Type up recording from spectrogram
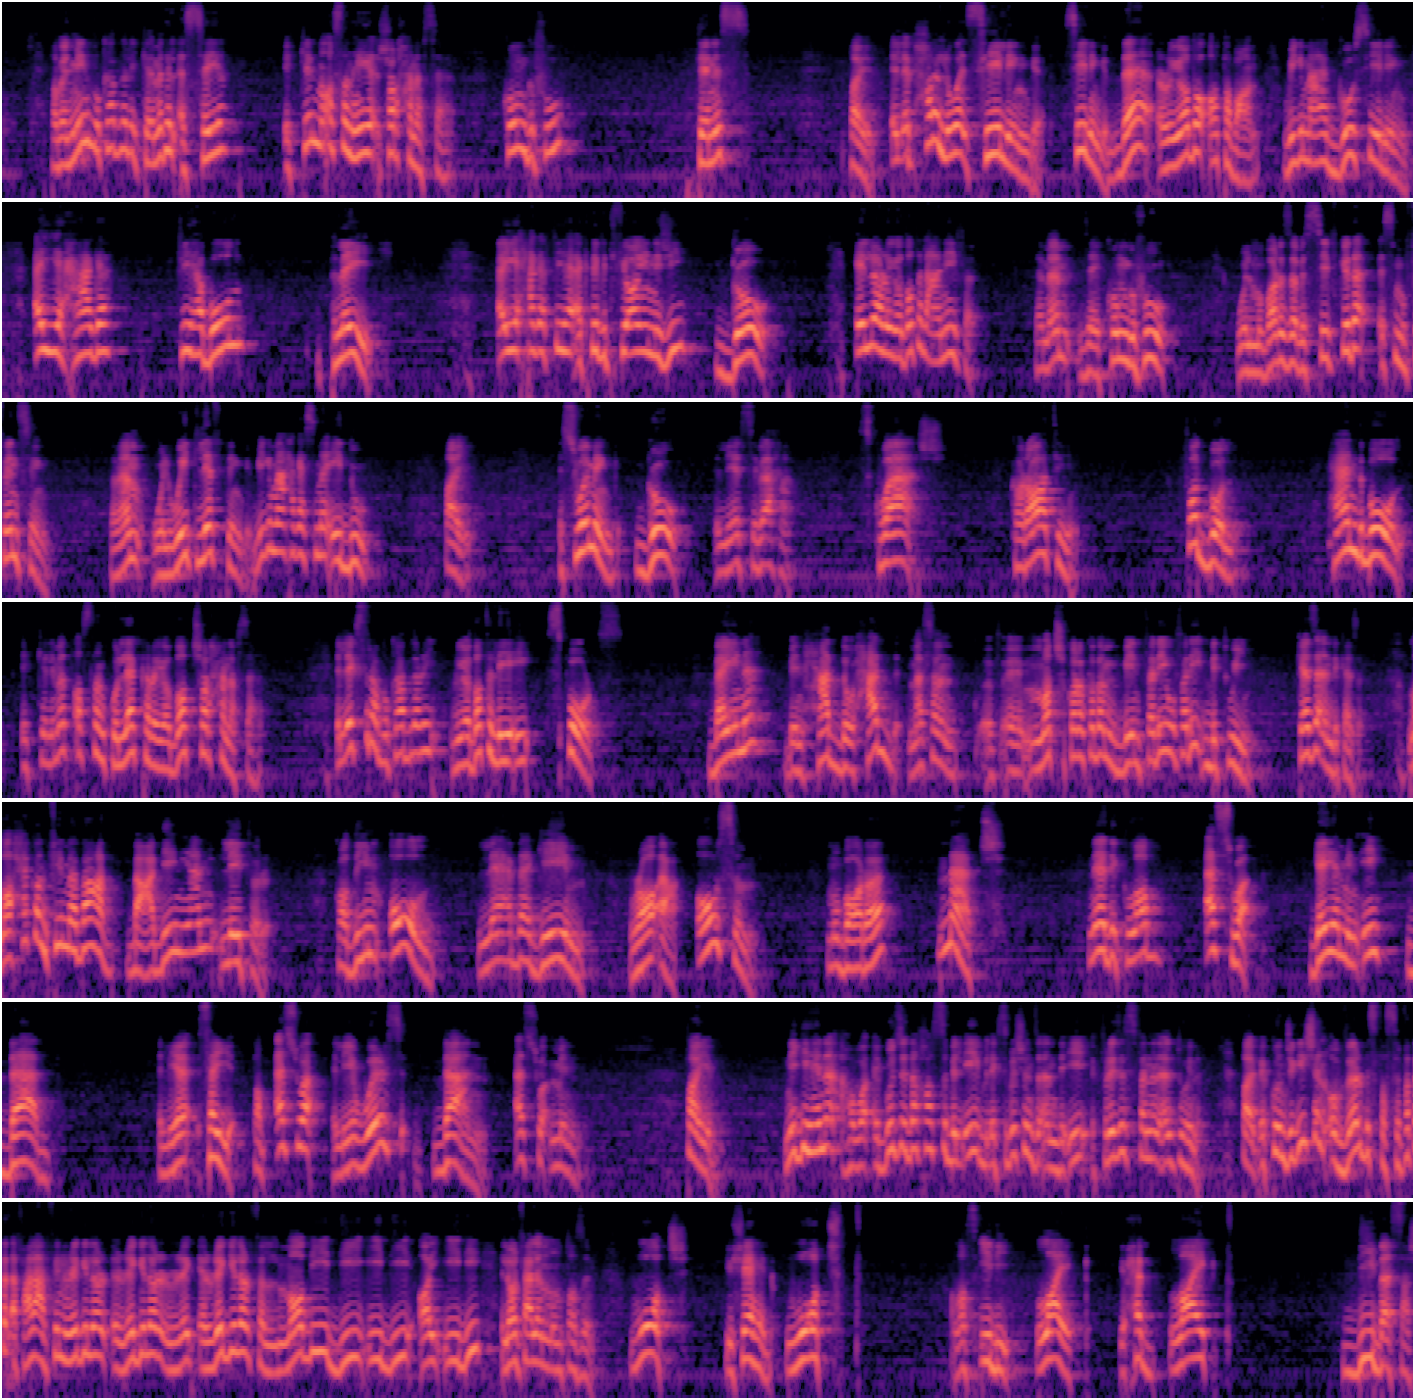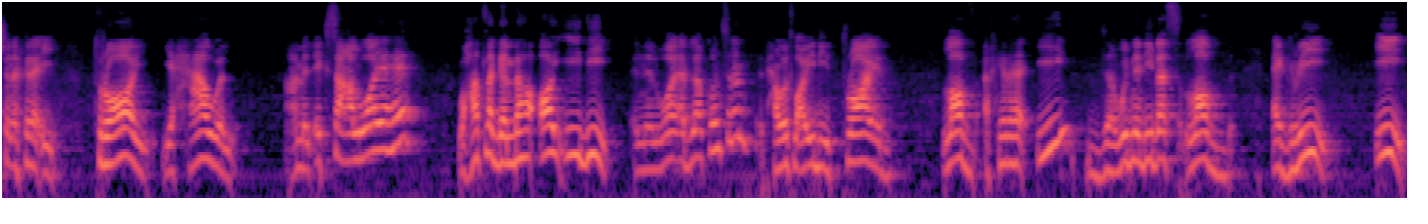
طب ال main vocabulary الكلمات الأساسية الكلمة أصلا هي شرح نفسها. kung fu tennis. طيب الإبحار اللي هو sailing sailing ده رياضة آه طبعا. ويجي معاها go sailing أي حاجة فيها ball play أي حاجة فيها activity في ing go إلا الرياضات العنيفة تمام؟ زي kung fu والمبارزة بالسيف كده اسمه fencing تمام؟ وال weight lifting بيجي معاها حاجة اسمها إيه؟ do طيب swimming go اللي هي السباحة. squash karate football handball الكلمات أصلا كلها كرياضات شرح نفسها. ال extra vocabulary رياضات اللي هي إيه؟ sports between بين حد وحد مثلا ماتش كرة قدم بين فريق وفريق between كذا and كذا. لاحقا فيما بعد بعدين يعني later. قديم old لعبة game رائع awesome مباراة ماتش نادي club أسوأ. جاية من إيه؟ bad. اللي هي سيء. طب أسوأ اللي هي worse than. أسوأ من. طيب نيجي هنا هو الجزء ده خاص بالإيه؟ بال expressions and إيه phrases فأنا نقلته هنا. طيب ال conjugation of verbs تصريفات الأفعال عارفين regular ال regular ال regular في الماضي d ed ied اللي هو الفعل المنتظم. watch يشاهد. watched خلاص ed like يحب. liked d بس عشان اخرها e try يحاول. عامل x على ال y أهي وحاط لك جنبها ied إن ال y قبلها consonant اتحولت ل ied tried love أخرها e زودنا d بس. loved agree e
